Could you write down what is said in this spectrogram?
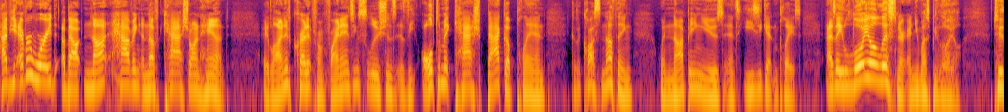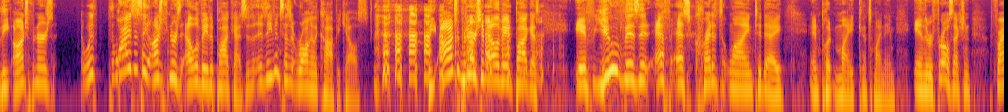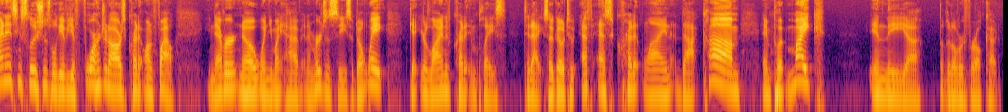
Have you ever worried about not having enough cash on hand? A line of credit from Financing Solutions is the ultimate cash backup plan because it costs nothing when not being used and it's easy to get in place. As a loyal listener, and you must be loyal, to the Entrepreneurs with why does it say Entrepreneurs Elevated Podcast? It, it even says it wrong in the copy, Kels. the Entrepreneurship Elevated Podcast. If you visit FS Credit Line today and put Mike, that's my name, in the referral section, Financing Solutions will give you $400 credit on file. You never know when you might have an emergency, so don't wait. Get your line of credit in place today. So go to fscreditline.com and put Mike in the uh, the little referral code.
